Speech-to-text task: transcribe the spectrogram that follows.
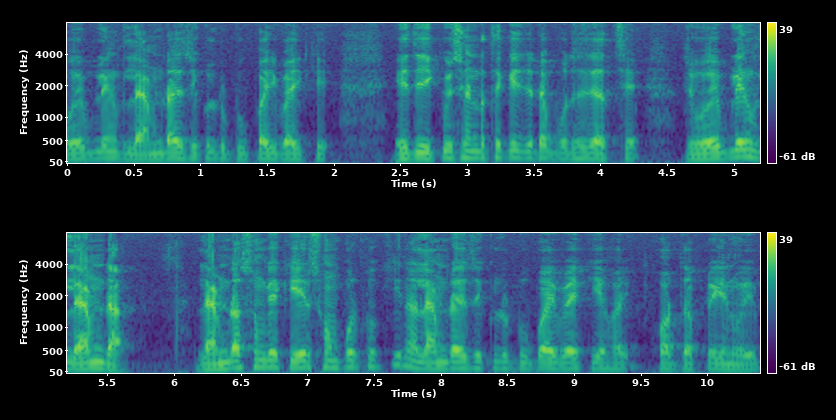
wavelength lambda is equal to two pi by k এই যে ইকুয়েশনটা থেকে যেটা বোঝা যাচ্ছে যে ওয়েভ লেন্থ ল্যামডা ল্যামডার সঙ্গে কে এর সম্পর্ক কি? না lambda is equal to two pi by k হয় ফর দ্য প্লেন ওয়েভ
